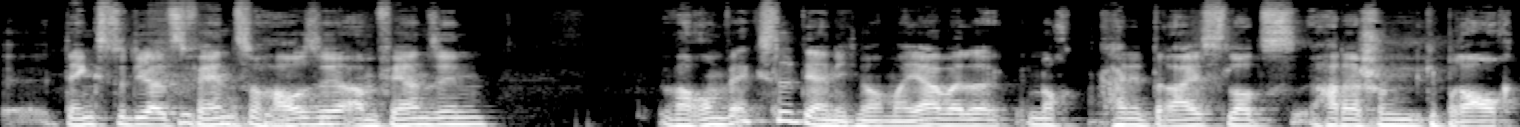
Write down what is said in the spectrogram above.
äh, denkst du dir als Fan zu Hause am Fernsehen, warum wechselt der nicht nochmal? Ja, weil er noch keine drei Slots hat er schon gebraucht.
